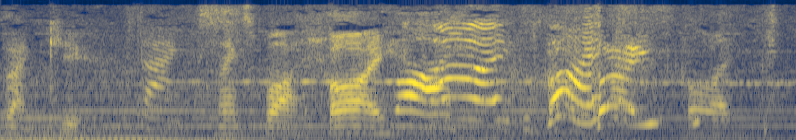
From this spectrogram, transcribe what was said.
Thank you. Thanks. Thanks, bye. Bye. Bye. Bye. Bye. Bye.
